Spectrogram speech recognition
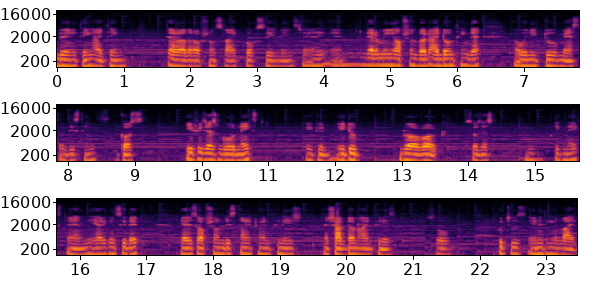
do anything. I think there are other options like proxy links and, there are many options but i don't think that we need to mess these things because if you just go next it would it would do our work. So just click next and here you can see that here is option disconnect when finished and shut down when finished so you could choose anything you like.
